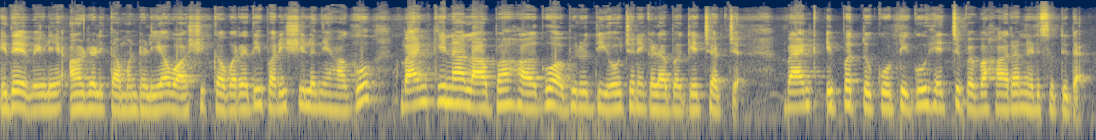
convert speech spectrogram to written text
ಇದೇ ವೇಳೆ ಆಡಳಿತ ಮಂಡಳಿಯ ವಾರ್ಷಿಕ ವರದಿ ಪರಿಶೀಲನೆ ಹಾಗೂ ಬ್ಯಾಂಕಿನ ಲಾಭ ಹಾಗೂ ಅಭಿವೃದ್ಧಿ ಯೋಜನೆಗಳ ಬಗ್ಗೆ ಚರ್ಚೆ. ಬ್ಯಾಂಕ್ ಇಪ್ಪತ್ತು ಕೋಟಿಗೂ ಹೆಚ್ಚು ವ್ಯವಹಾರ ನಡೆಸುತ್ತಿದೆ.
